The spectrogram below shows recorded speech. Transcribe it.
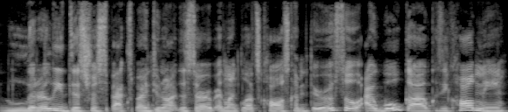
literally disrespects my Do Not Disturb and like lets calls come through. So I woke up because he called me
